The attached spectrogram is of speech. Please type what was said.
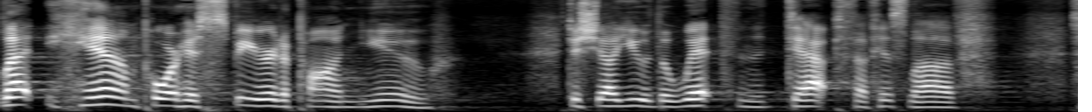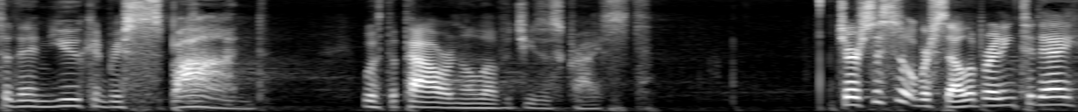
Let Him pour His Spirit upon you to show you the width and the depth of His love so then you can respond with the power and the love of Jesus Christ. Church, this is what we're celebrating today.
